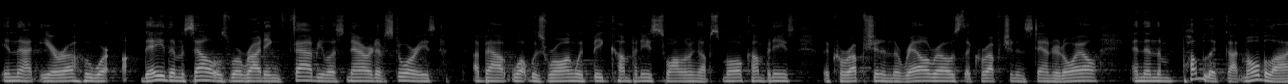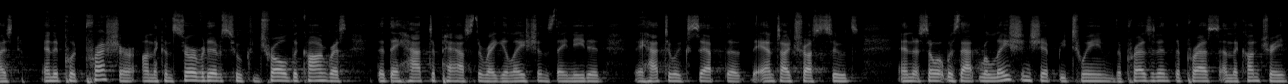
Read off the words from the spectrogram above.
in that era who were, they themselves were writing fabulous narrative stories about what was wrong with big companies swallowing up small companies, the corruption in the railroads, the corruption in Standard Oil. And then the public got mobilized and it put pressure on the conservatives who controlled the Congress that they had to pass the regulations they needed. They had to accept the, the antitrust suits. And so it was that relationship between the president, the press, and the country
